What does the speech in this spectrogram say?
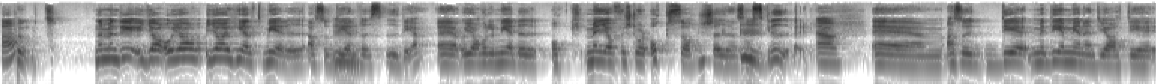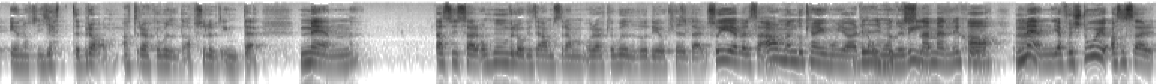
Ja. Punkt. Nej men det, jag, och jag, jag är helt med dig, alltså Mm. delvis i det. Eh, och jag håller med dig, och, men jag förstår också tjejen som skriver. Mm. Ja. Ehm, alltså det, med det menar inte jag att det är något jättebra att röka weed, absolut inte. Men Alltså så här, om hon vill åka till Amsterdam och röka weed och det är okej där så är jag väl så här, ja men då kan ju hon göra det Vi om hon nu vill. vuxna människor. Ja, Ja. Men jag förstår ju, alltså så här,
